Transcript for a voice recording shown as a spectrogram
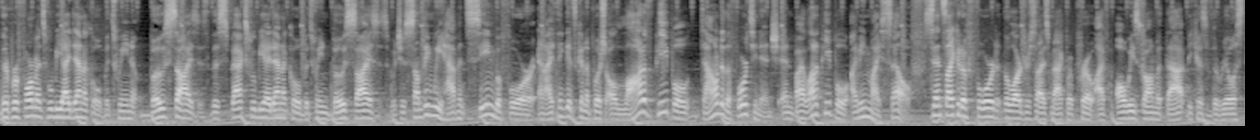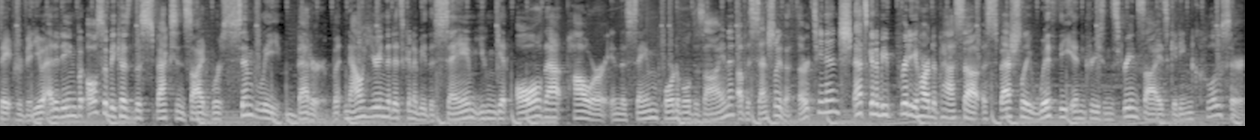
The performance will be identical between both sizes. The specs will be identical between both sizes, which is something we haven't seen before, and I think it's going to push a lot of people down to the 14 inch, and by a lot of people, I mean myself. Since I could afford the larger size MacBook Pro, I've always gone with that because of the real estate for video editing, but also because the specs inside were simply better. But now hearing that it's gonna be the same, you can get all that power in the same portable design of essentially the 13 inch, that's gonna be pretty hard to pass up, especially with the increase in screen size getting closer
